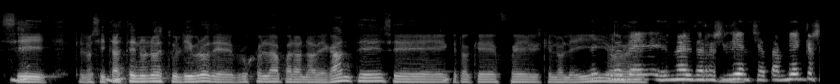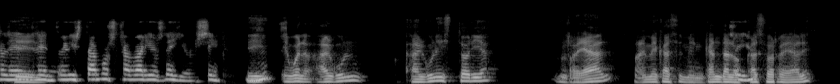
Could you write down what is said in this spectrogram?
Sí, que lo citaste en uno de tus libros de Brújula para Navegantes, eh, creo que fue el que lo leí. El, de, el de Resiliencia también, que se le, entrevistamos a varios de ellos, sí. Y, bueno, algún, alguna historia real, a mí me, me encantan los casos reales,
